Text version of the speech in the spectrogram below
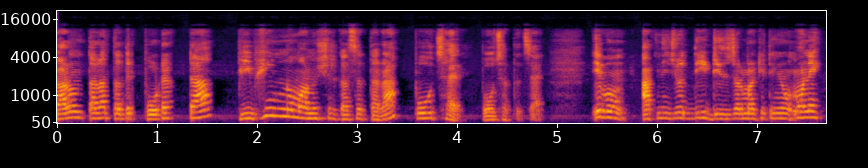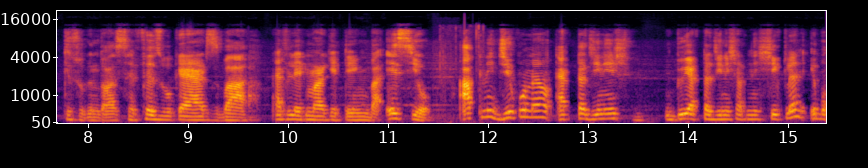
কারণ তারা তাদের প্রোডাক্টটা বিভিন্ন মানুষের কাছে তারা পৌঁছায়, পৌঁছাতে চায়। এবং আপনি যদি ডিজিটাল মার্কেটিং এ অনেক কিছু কিন্তু আছে ফেসবুক অ্যাডস বা অ্যাফিলিয়েট মার্কেটিং বা এসিও আপনি যে কোনো একটা জিনিস, দুই একটা জিনিস আপনি শিখলেন এবং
